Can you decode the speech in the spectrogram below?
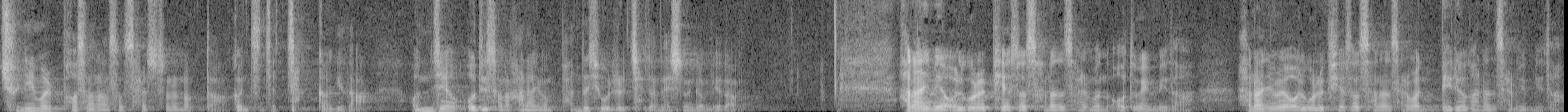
주님을 벗어나서 살 수는 없다. 그건 진짜 착각이다. 언제 어디서나 하나님은 반드시 우리를 찾아내시는 겁니다. 하나님의 얼굴을 피해서 사는 삶은 어둠입니다. 하나님의 얼굴을 피해서 사는 삶은 내려가는 삶입니다.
